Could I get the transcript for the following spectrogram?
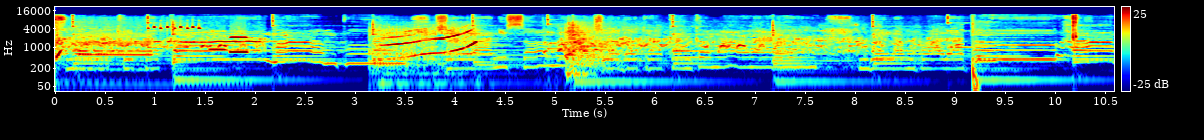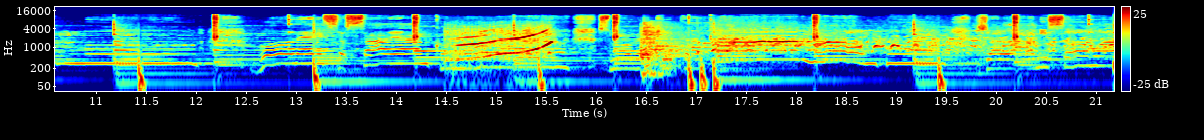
Semoga kita kan mampu Jalani semua Jalani semua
